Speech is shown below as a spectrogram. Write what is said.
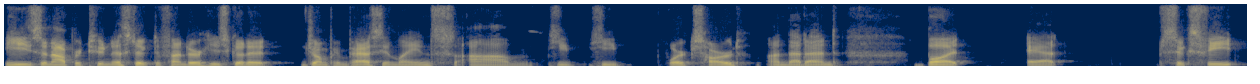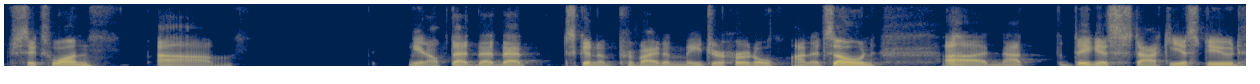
he's an opportunistic defender. He's good at jumping passing lanes. Um he he works hard on that end, but at six feet, six one, um, you know that that that's going to provide a major hurdle on its own. Uh, not the biggest, stockiest dude,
